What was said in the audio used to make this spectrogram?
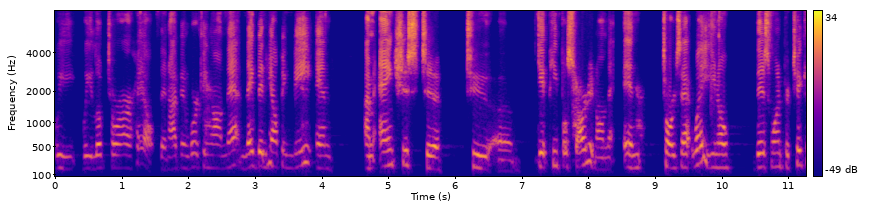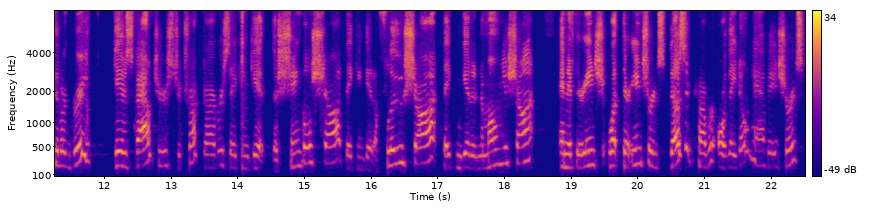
we we look to our health. And I've been working on that, and they've been helping me. And I'm anxious to to uh, get people started on that and towards that way. You know, this one particular group gives vouchers to truck drivers. They can get the shingle shot, they can get a flu shot, they can get a pneumonia shot. And if their ins- what their insurance doesn't cover or they don't have insurance,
